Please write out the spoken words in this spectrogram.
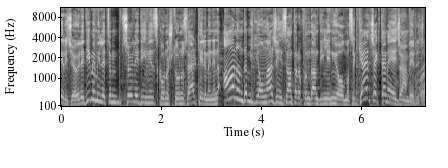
Verici öyle değil mi milletim? Söylediğiniz, konuştuğunuz her kelimenin anında milyonlarca insan tarafından dinleniyor olması gerçekten heyecan verici.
